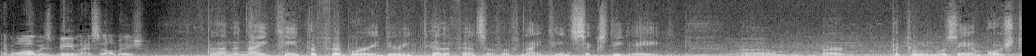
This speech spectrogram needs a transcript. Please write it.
and will always be my salvation. But on the 19th of February, during Tet Offensive of 1968, um, our platoon was ambushed,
